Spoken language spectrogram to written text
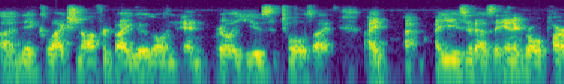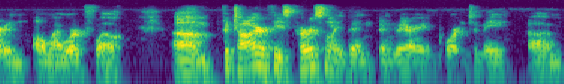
uh, Nik collection offered by Google and, and really use the tools. I, I, I use it as an integral part in all my workflow. Um, photography's personally been, been very important to me um,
